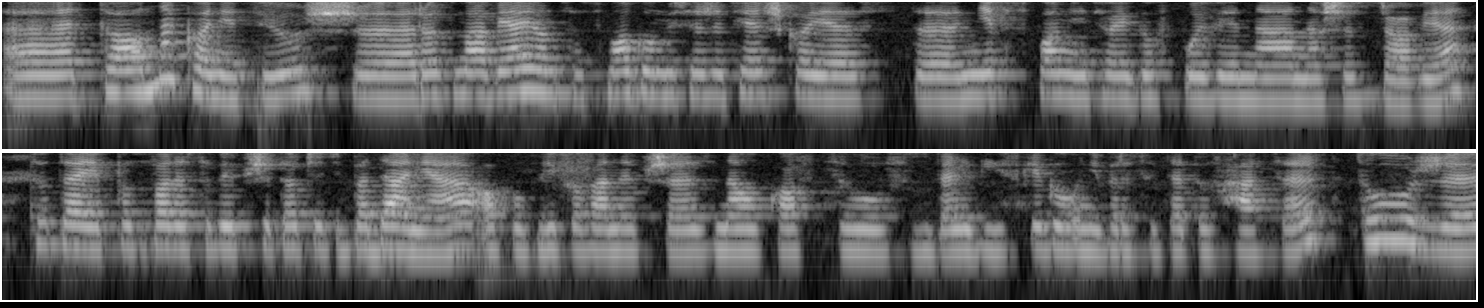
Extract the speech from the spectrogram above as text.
E, to na koniec już, e, rozmawiając o smogu, myślę, że ciężko jest e, nie wspomnieć o jego wpływie na nasze zdrowie. Tutaj pozwolę sobie przytoczyć badania opublikowane przez naukowców z belgijskiego Uniwersytetu w Hasselt, którzy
